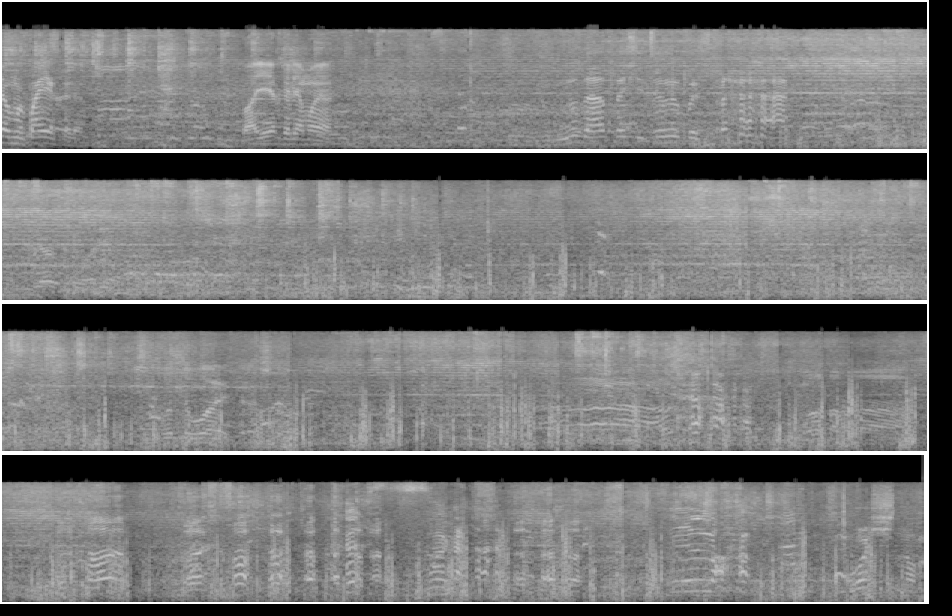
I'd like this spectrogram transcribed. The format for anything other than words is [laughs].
Все, мы поехали. Поехали мы. Ну да, относительно быстро. Я говорил. Выдувает хорошо. [laughs] Сильно. Мощно.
